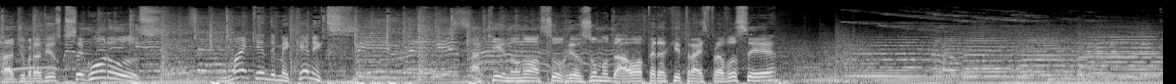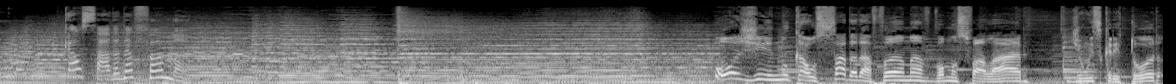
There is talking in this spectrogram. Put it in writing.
Rádio Bradesco Seguros, Mike and the Mechanics. Aqui no nosso resumo da ópera que traz para você. Calçada da Fama. Hoje no Calçada da Fama vamos falar de um escritor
